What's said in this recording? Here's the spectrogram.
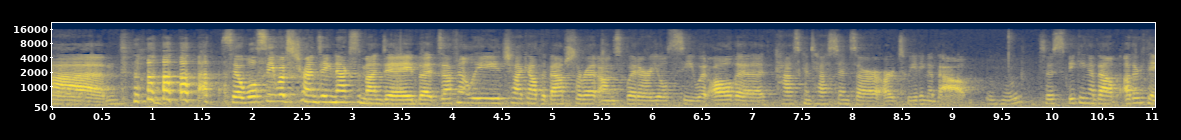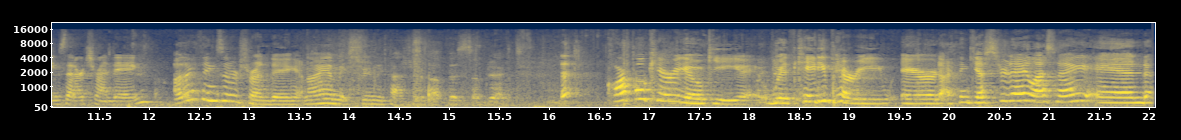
Um, so we'll see what's trending next Monday, but definitely check out The Bachelorette on Twitter. You'll see what all the past contestants are, are tweeting about. So, speaking about other things that are trending, Other things that are trending, and I am extremely passionate about this subject. Carpool karaoke with Katy Perry aired, I think yesterday, last night, and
